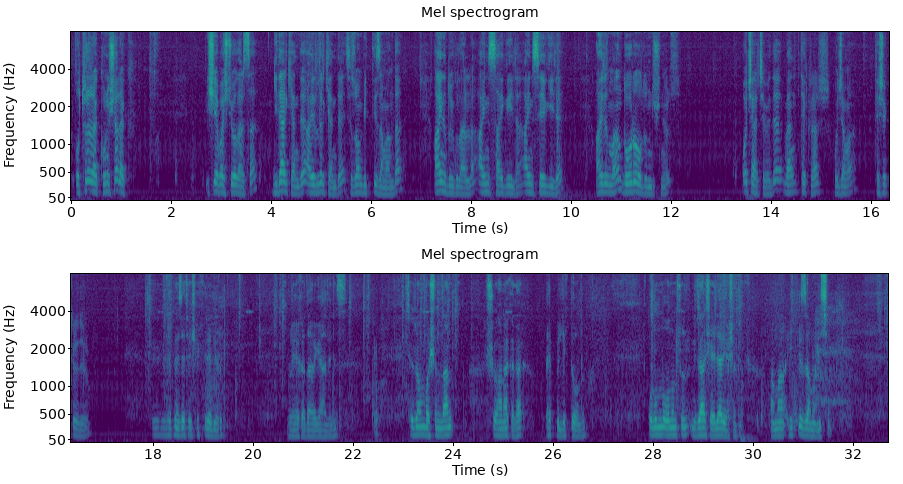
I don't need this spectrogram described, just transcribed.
oturarak, konuşarak işe başlıyorlarsa giderken de ayrılırken de sezon bittiği zaman da aynı duygularla, aynı saygıyla, aynı sevgiyle, ayrılmanın doğru olduğunu düşünüyoruz. O çerçevede ben tekrar hocama teşekkür ediyorum. Ee, Hepinize teşekkür ediyorum. Buraya kadar geldiniz. Sezon başından şu ana kadar hep birlikte olduk. Olumlu olumsuz güzel şeyler yaşadık. Ama hiçbir zaman için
